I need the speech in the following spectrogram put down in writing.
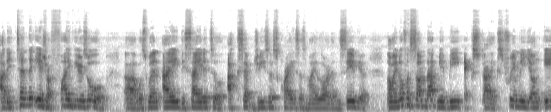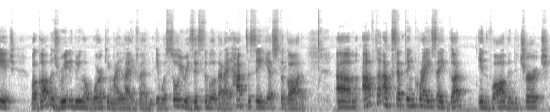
at the tender age of five years old, uh, was when I decided to accept Jesus Christ as my Lord and Savior. Now, I know for some that may be extra, extremely young age, but God was really doing a work in my life, and it was so irresistible that I had to say yes to God. Um, after accepting Christ, I got involved in the church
